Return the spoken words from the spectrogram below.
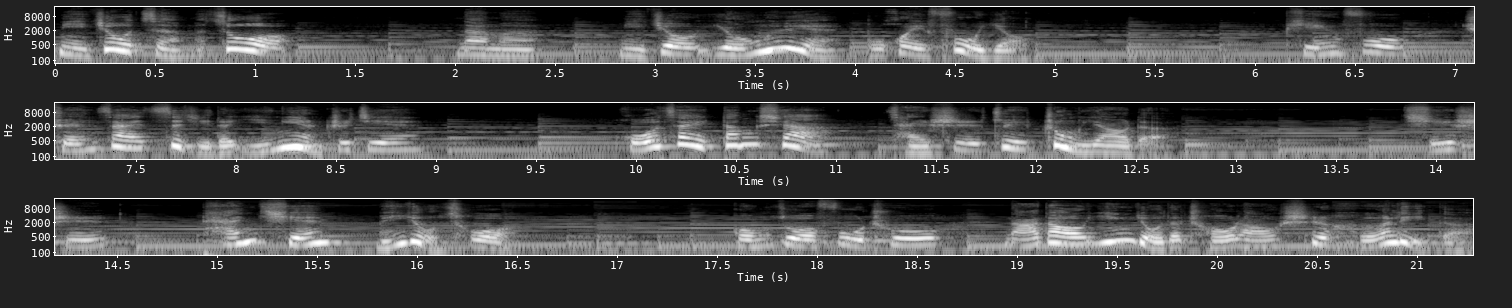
你就怎么做，那么你就永远不会富有。贫富全在自己的一念之间，活在当下才是最重要的。其实，谈钱没有错。”工作付出拿到应有的酬劳是合理的。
